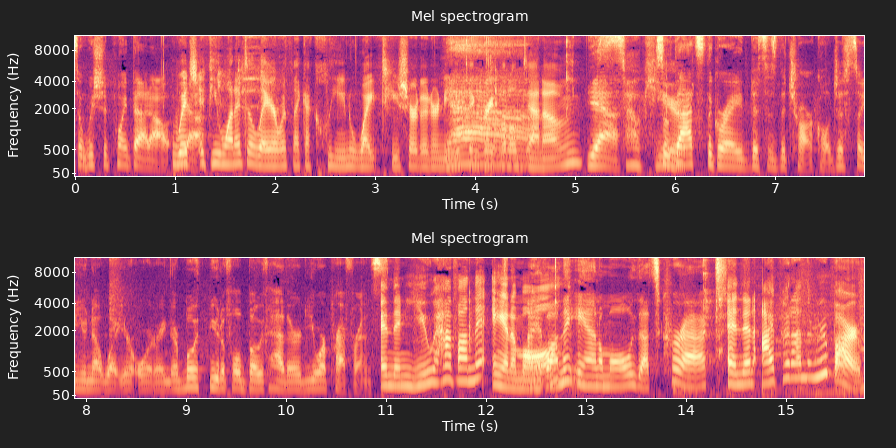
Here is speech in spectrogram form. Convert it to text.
so we should point that out. Which, yeah. if you wanted to layer with like a clean white T-shirt underneath and great little denim, Yeah. so cute. So that's the gray. This is the charcoal. Just so you know what you're ordering. They're both beautiful, both heathered. Your preference. And then you have on the animal. I have on the animal. That's correct. And then I put on the rhubarb.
